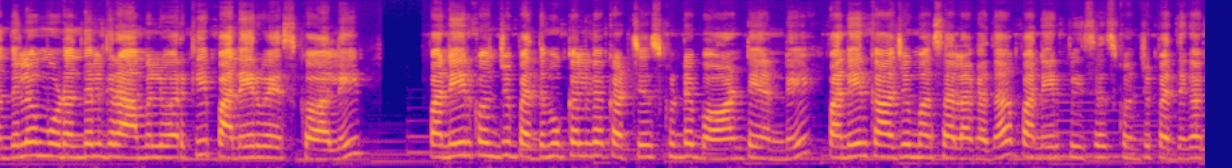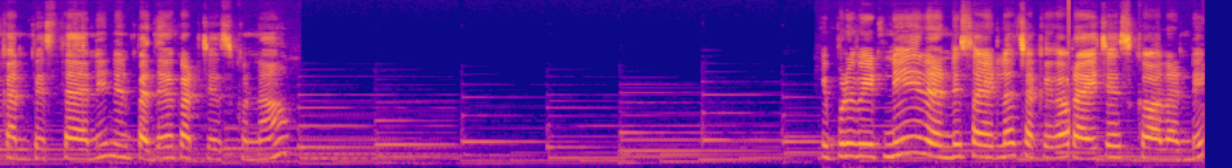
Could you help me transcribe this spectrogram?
అందులో మూడు వందల గ్రాముల వరకు పనీర్ వేసుకోవాలి. పనీర్ కొంచెం పెద్ద ముక్కలుగా కట్ చేసుకుంటే బాగుంటాయండి. పనీర్ కాజు మసాలా కదా పనీర్ పీసెస్ కొంచెం పెద్దగా కనిపిస్తాయని నేను పెద్దగా కట్ చేసుకున్నా. ఇప్పుడు వీటిని రెండు సైడ్లో చక్కగా ఫ్రై చేసుకోవాలండి.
